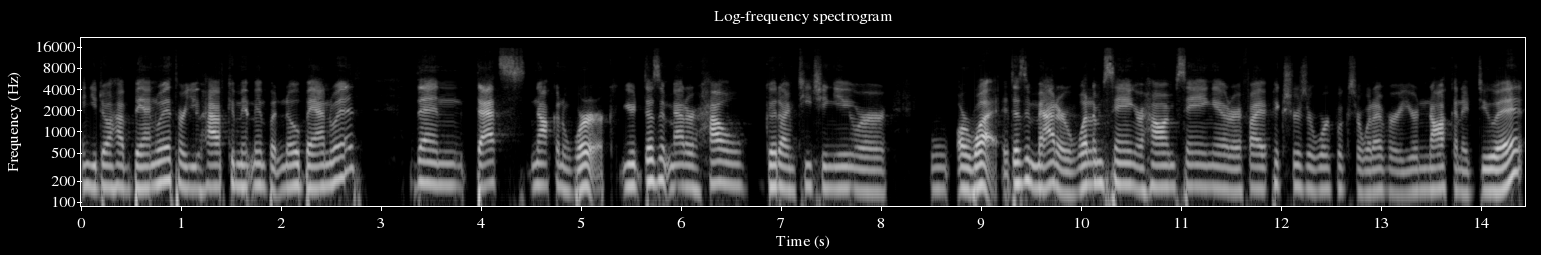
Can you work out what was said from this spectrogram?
and you don't have bandwidth or you have commitment but no bandwidth, then that's not going to work. It doesn't matter how good I'm teaching you or or what. It doesn't matter what I'm saying or how I'm saying it or if I have pictures or workbooks or whatever. You're not going to do it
